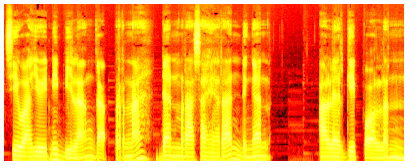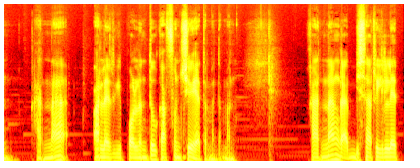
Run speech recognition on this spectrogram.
si Wahyu ini bilang gak pernah dan merasa heran dengan alergi polen karena alergi polen tuh Kafun Show ya teman-teman karena nggak bisa relate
